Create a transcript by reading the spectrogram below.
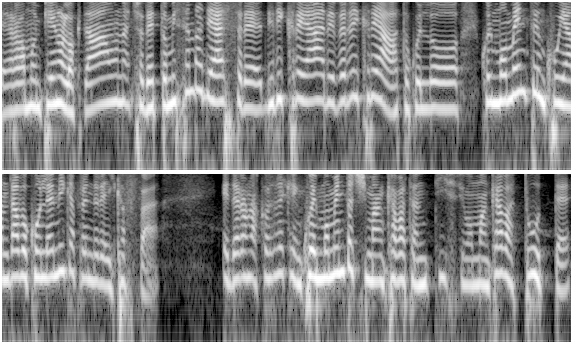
eravamo in pieno lockdown ci ha detto mi sembra di essere di ricreare aver ricreato quello- quel momento in cui andavo con le amiche a prendere il caffè. Ed era una cosa che in quel momento ci mancava tantissimo mancava a tutte.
